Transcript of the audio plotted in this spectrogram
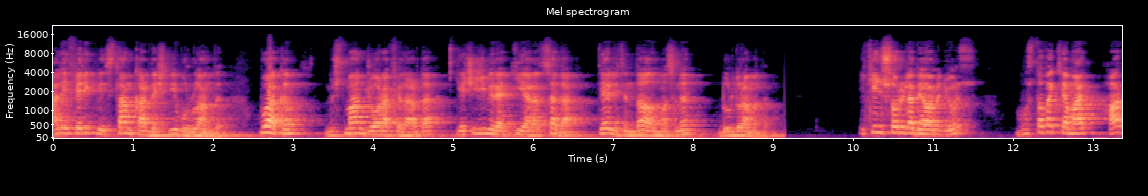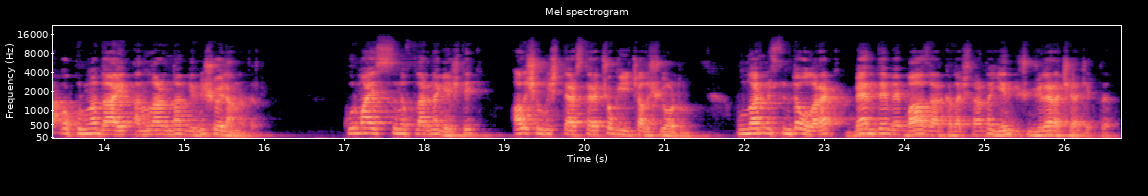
halifelik ve İslam kardeşliği vurgulandı. Bu akım Müslüman coğrafyalarda geçici bir etki yaratsa da devletin dağılmasını durduramadı. İkinci soruyla devam ediyoruz. Mustafa Kemal Harp Okulu'na dair anılarından birini şöyle anlatır. Kurmay sınıflarına geçtik. Alışılmış derslere çok iyi çalışıyordum. Bunların üstünde olarak bende ve bazı arkadaşlarda yeni düşünceler açığa çıktı.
